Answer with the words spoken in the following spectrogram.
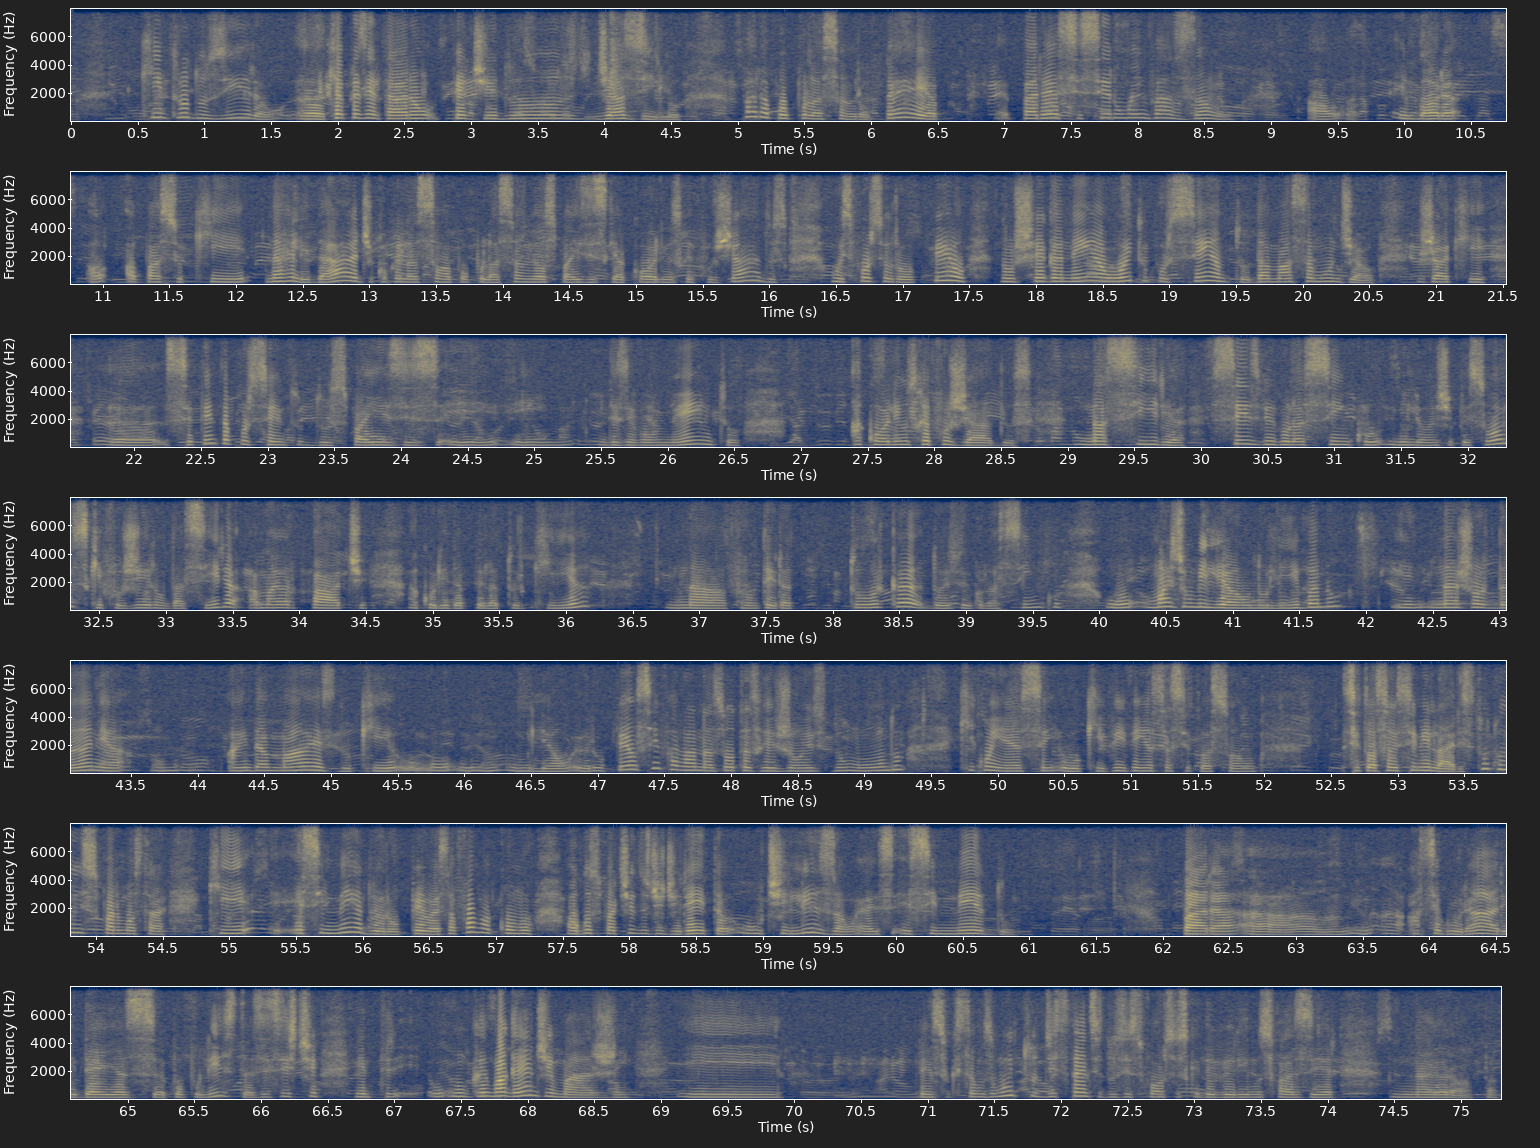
que introduziram, uh, que apresentaram pedidos de asilo. Para a população europeia, eh, parece ser uma invasão ao, embora ao, ao, passo que, na realidade, com relação à população e aos países que acolhem os refugiados, o esforço europeu não chega nem a 8% da massa mundial, já que uh, eh, 70% dos países em, em desenvolvimento acolhem os refugiados. Na Síria, 6,5 milhões de pessoas que fugiram da Síria, a maior parte acolhida pela Turquia, na fronteira turca, 2,5, mais de um milhão no Líbano e na Jordânia ainda mais do que um, milhão europeu, sem falar nas outras regiões do mundo que conhecem ou que vivem essa situação situações similares. Tudo isso para mostrar que esse medo europeu, essa forma como alguns partidos de direita utilizam esse medo para assegurar ideias populistas, existe entre uma grande margem e penso que estamos muito distantes dos esforços que deveríamos fazer na Europa.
